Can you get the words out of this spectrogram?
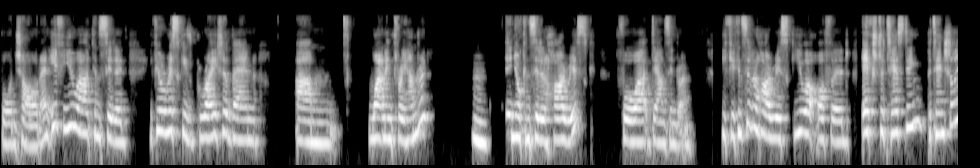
born child. And if you are considered, if your risk is greater than um, one in three hundred, mm. then you're considered high risk for Down syndrome if you're considered high risk, you are offered extra testing potentially.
